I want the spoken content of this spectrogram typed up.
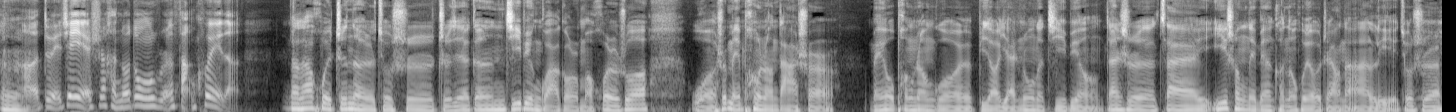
嗯呃，对，这也是很多动物主人反馈的。那它会真的就是直接跟疾病挂钩吗？或者说，我是没碰上大事儿，没有碰上过比较严重的疾病，但是在医生那边可能会有这样的案例，就是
